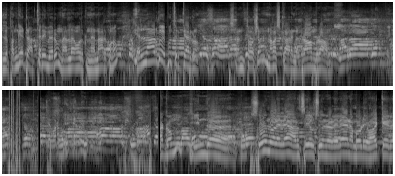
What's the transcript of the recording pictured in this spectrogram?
இதில் பங்கேற்ற அத்தனை பேரும் நல்லாவும் இருக்கணும் நல்லா இருக்கணும். எல்லாருக்கும் எப்பவும் திருப்தியாக இருக்கணும். சந்தோஷம் நமஸ்காரங்கள். ராம் ராம். வணக்கம். இந்த சூழ்நிலையில அரசியல் சூழ்நிலையில நம்மளுடைய வாழ்க்கையில்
